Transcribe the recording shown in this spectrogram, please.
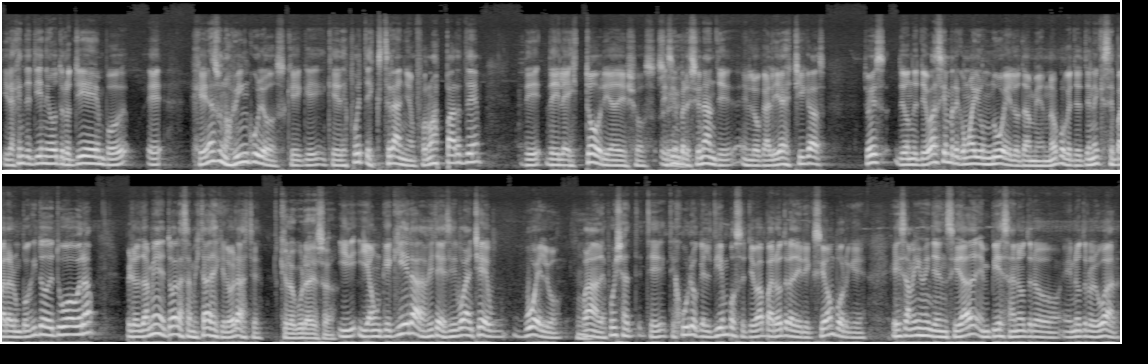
y la gente tiene otro tiempo. Eh, generás unos vínculos que, que- que después te extrañan, formás parte de, de la historia de ellos. Sí. Es impresionante en localidades chicas. Entonces, de donde te vas siempre como hay un duelo también, ¿no? Porque te tenés que separar un poquito de tu obra, pero también de todas las amistades que lograste. Qué locura eso. Y, y aunque quieras, viste, decís, bueno, che, vuelvo. Mm. Bueno, después ya te, te- te juro que el tiempo se te va para otra dirección porque esa misma intensidad empieza en otro, en otro lugar.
